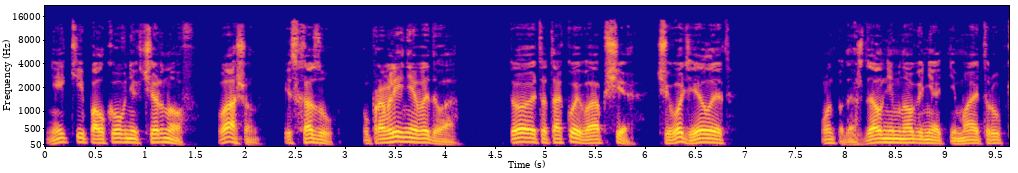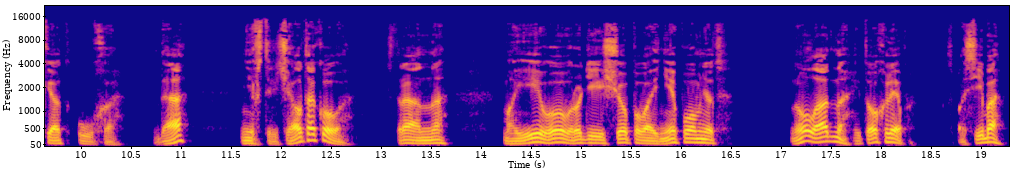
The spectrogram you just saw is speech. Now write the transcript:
некий полковник Чернов. Ваш он, из Хазу, управление В2. Кто это такой вообще? Чего делает?» Он подождал немного, не отнимая трубки от уха. «Да? Не встречал такого? Странно. Мои его вроде еще по войне помнят. Ну ладно, и то хлеб. Спасибо».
